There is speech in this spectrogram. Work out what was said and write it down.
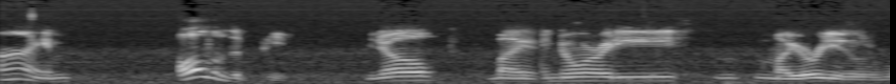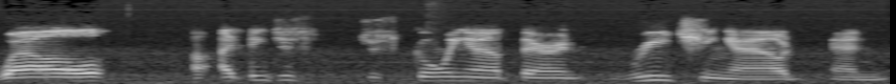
time, all of the people, you know, minorities, minorities as well. Uh, I think just just going out there and reaching out and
